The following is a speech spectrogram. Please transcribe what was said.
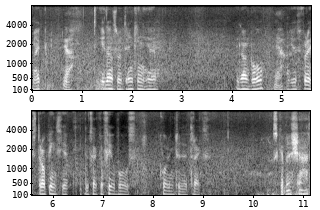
Mick, Yeah. the elands were drinking here. Eland bowl. Yeah. Here's fresh droppings here. Looks like a few balls, according to the tracks. Let's give it a shot.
